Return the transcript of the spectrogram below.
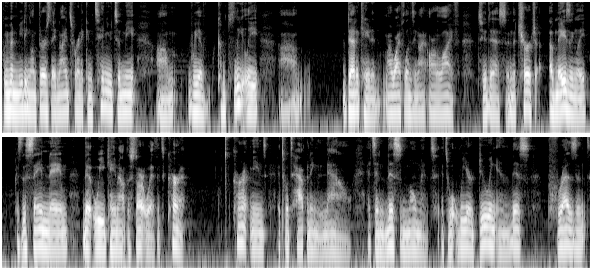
we've been meeting on Thursday nights. We're going to continue to meet. Um, we have completely uh, dedicated, my wife Lindsay and I, our life to this. And the church, amazingly, is the same name that we came out to start with. It's current. Current means it's what's happening now, it's in this moment, it's what we are doing in this present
